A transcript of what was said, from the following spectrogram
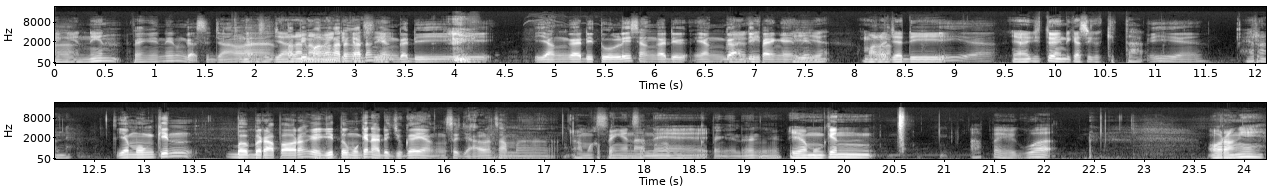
pengenin. pengenin nggak sejalan. Sejalan tapi malah kadang-kadang yang nggak di yang nggak ditulis yang nggak di yang nggak gitu, dipengenin iya malah malah- jadi iya. ya itu yang dikasih ke kita. Iya. Heran ya. Ya mungkin beberapa orang kayak gitu. Mungkin ada juga yang sejalan sama sama sama kepengenannya. kepengenannya. Ya mungkin apa ya gua orangnya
